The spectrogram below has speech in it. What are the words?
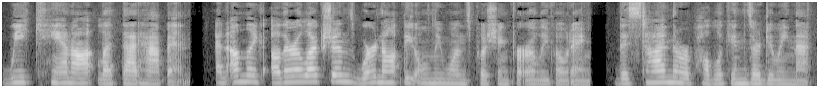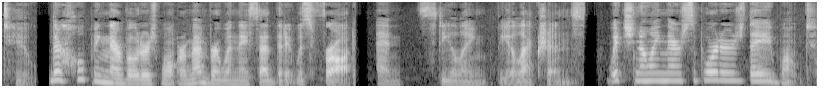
We cannot let that happen. And unlike other elections, we're not the only ones pushing for early voting. This time, the Republicans are doing that too. They're hoping their voters won't remember when they said that it was fraud and stealing the elections. Which, knowing their supporters, they won't.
